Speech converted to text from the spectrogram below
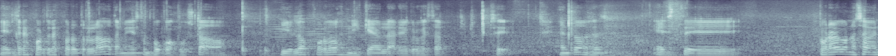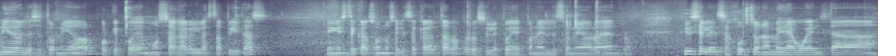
El 3x3 por otro lado también está un poco ajustado y el 2x2 ni qué hablar, yo creo que está... Sí. Entonces, este... Por algo nos ha venido el desatornillador porque podemos sacarle las tapitas en este caso no se le saca la tapa pero se le puede poner el destornillador adentro si se le desajusta una media vuelta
